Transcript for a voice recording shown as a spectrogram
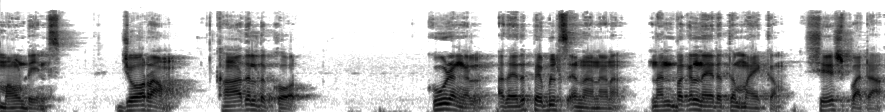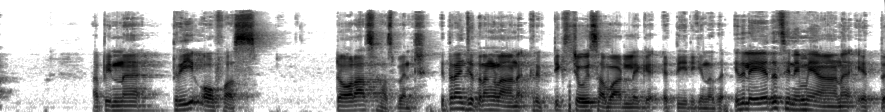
Mountains Joram Kaathal The Core കൂഴങ്ങൾ അതായത് പെബിൾസ് എന്നാണ്. നൻപകൽ നേരത്ത് മയക്കം. ശേഷ് പാറ്റ പിന്നെ ത്രീ ഓഫേഴ്സ് ടോറാസ് ഹസ്ബൻഡ്. ഇത്രയും ചിത്രങ്ങളാണ് ക്രിറ്റിക്സ് ചോയ്സ് അവാർഡിലേക്ക് എത്തിയിരിക്കുന്നത്. ഇതിൽ ഏത് സിനിമയാണ് എത്ത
